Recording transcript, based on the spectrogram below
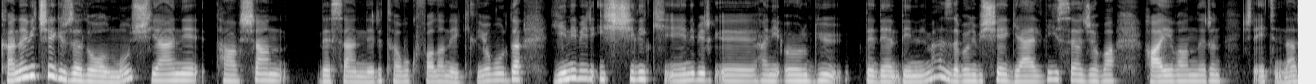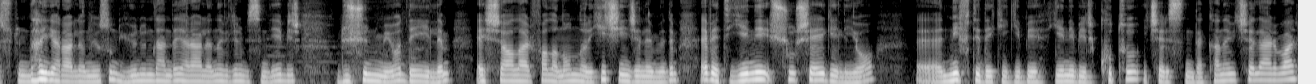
Kanaviçe güzel olmuş. Yani tavşan desenleri, tavuk falan ekliyor. Burada yeni bir işçilik, yeni bir e, hani örgü de denilmez de böyle bir şey geldiyse acaba hayvanların işte etinden, sütünden yararlanıyorsun, yününden de yararlanabilir misin diye bir düşünmüyor değilim. Eşyalar falan onları hiç incelemedim. Evet yeni şu şey geliyor. E, Nifty'deki gibi yeni bir kutu içerisinde kanaviçeler var.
